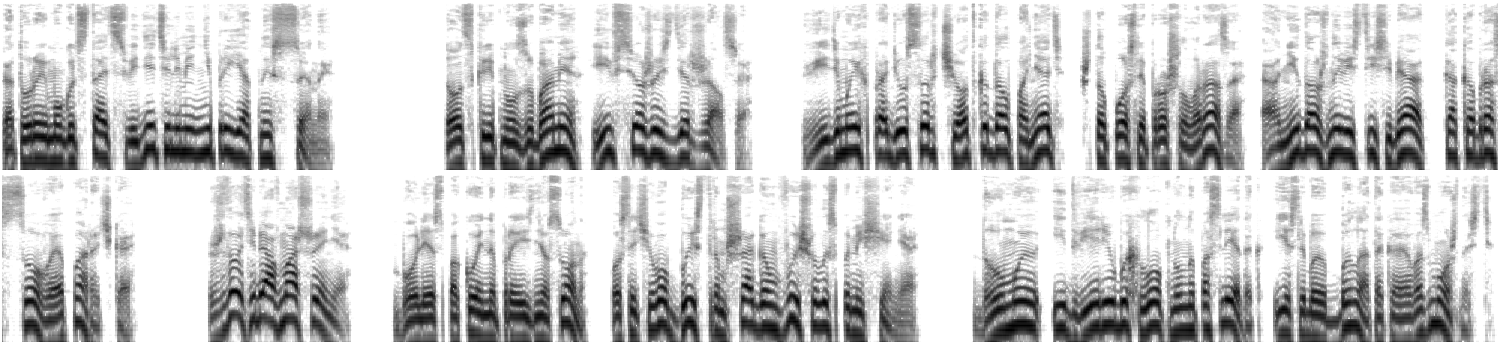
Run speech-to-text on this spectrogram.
которые могут стать свидетелями неприятной сцены. Тот скрипнул зубами и все же сдержался. Видимо, их продюсер четко дал понять, что после прошлого раза они должны вести себя как образцовая парочка. «Жду тебя в машине», — более спокойно произнес он, после чего быстрым шагом вышел из помещения. Думаю, и дверью бы хлопнул напоследок, если бы была такая возможность.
